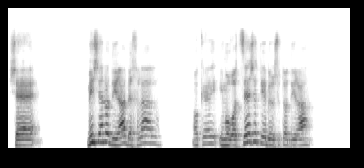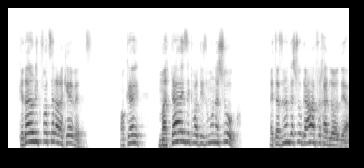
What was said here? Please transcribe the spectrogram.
שמי שאין לו דירה בכלל, אוקיי, אם הוא רוצה שתהיה ברשותו דירה, כדאי לו לקפוץ על הרכבת, אוקיי? מתי זה כבר תזמון השוק? לתזמן את השוק גם אף אחד לא יודע.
